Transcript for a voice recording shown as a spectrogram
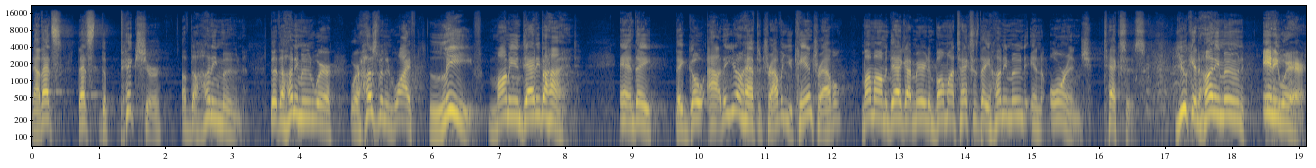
Now, that's, that's the picture of the honeymoon. The, the honeymoon where, where husband and wife leave mommy and daddy behind, and they, they go out. You don't have to travel, you can travel. My mom and dad got married in Beaumont, Texas. They honeymooned in Orange, Texas. You can honeymoon anywhere.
